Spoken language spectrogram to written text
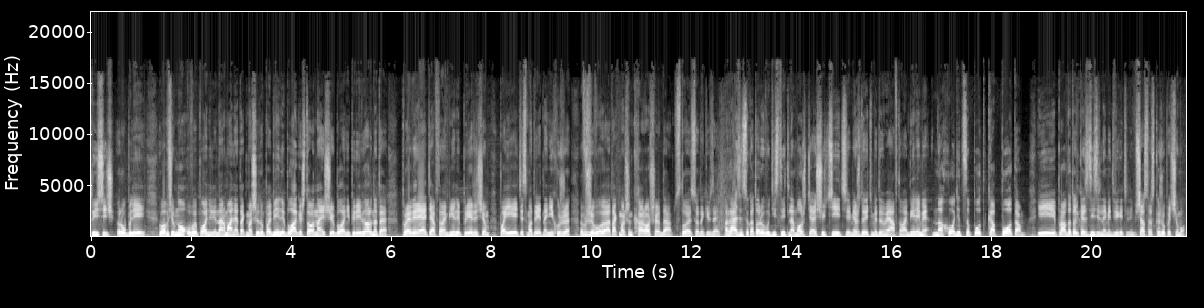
тысяч рублей. В общем, ну, вы поняли, нормально так машину побили, благо, что она еще и была не перевернута. Проверяйте автомобили, прежде чем поедете смотреть на них уже вживую. А так машинка хорошая, да, стоит все-таки взять. Разницу, которую вы действительно можете ощутить между этими двумя автомобилями, находится под капотом. И, правда, только с дизельными дизельными двигателями. Сейчас расскажу почему.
